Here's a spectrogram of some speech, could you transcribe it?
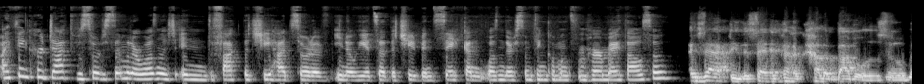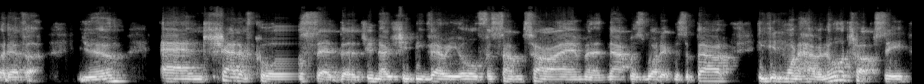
I think her death was sort of similar, wasn't it? In the fact that she had sort of, you know, he had said that she had been sick and wasn't there something coming from her mouth also? Exactly, the same kind of colour bubbles or whatever, you know? And Chad, of course, said that, you know, she'd be very ill for some time and that was what it was about. He didn't want to have an autopsy.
